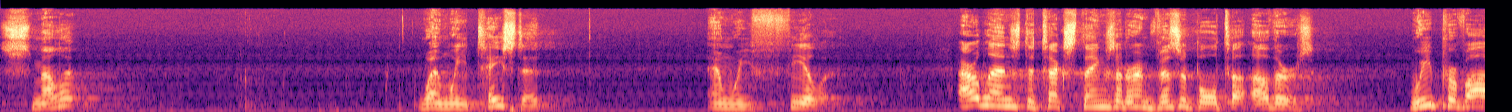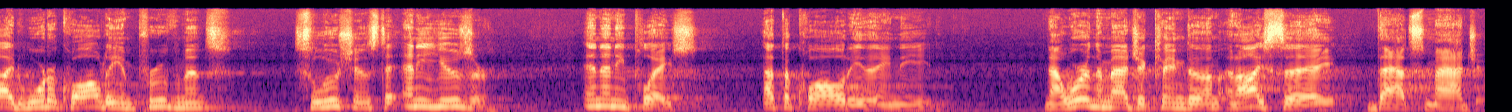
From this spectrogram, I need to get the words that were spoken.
smell it, when we taste it, and we feel it. Our lens detects things that are invisible to others. We provide water quality improvements, solutions to any user in any place at the quality they need. Now, we're in the magic kingdom, and I say that's magic.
